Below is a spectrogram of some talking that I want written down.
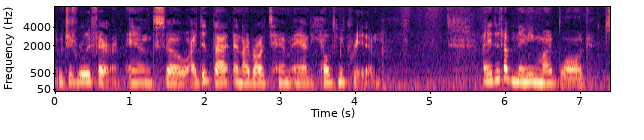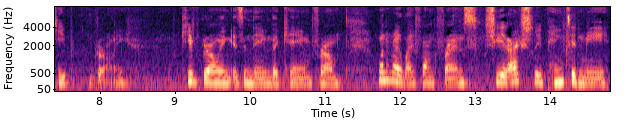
which is really fair. And so I did that and I brought it to him and he helped me create it. I ended up naming my blog Keep Growing. Keep Growing is a name that came from one of my lifelong friends. She had actually painted me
